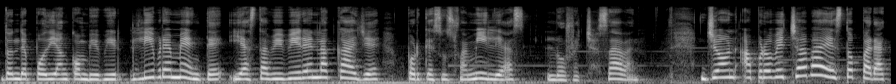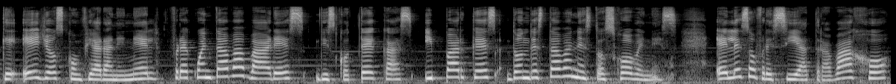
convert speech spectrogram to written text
donde podían convivir libremente y hasta vivir en la calle porque sus familias los rechazaban. John aprovechaba esto para que ellos confiaran en él. Frecuentaba bares, discotecas y parques donde estaban estos jóvenes. Él les ofrecía trabajo,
